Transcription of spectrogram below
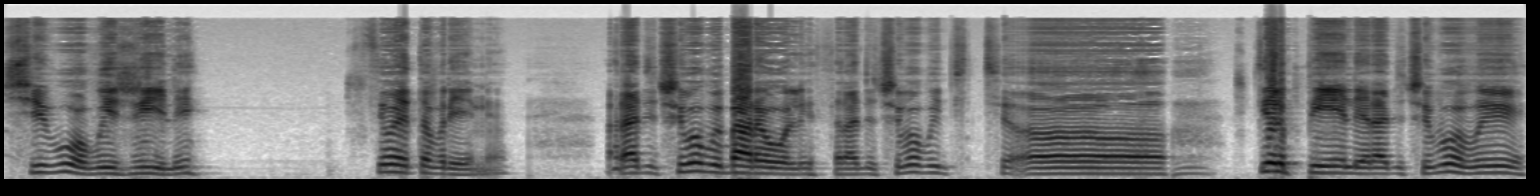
чего вы жили все это время, ради чего вы боролись, ради чего вы э, терпели, ради чего вы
